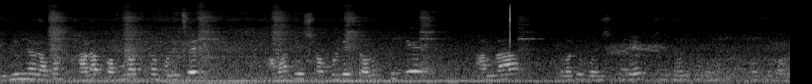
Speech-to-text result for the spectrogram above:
বিভিন্ন রকম খারাপ কথাবার্তা বলেছেন, আমাদের সকলের তরফ থেকে আমরা ওনাকে বহিষ্কারের সিদ্ধান্ত করতে পারব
